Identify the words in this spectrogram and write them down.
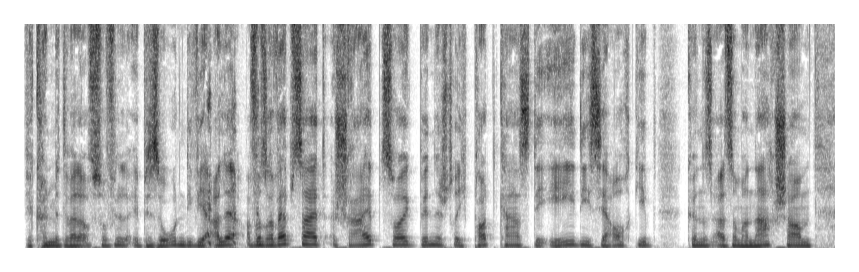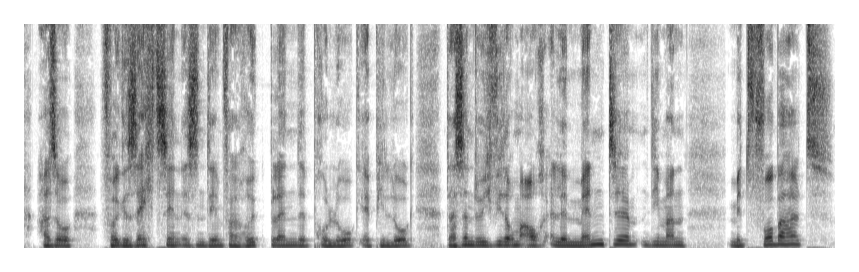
wir können mittlerweile auf so viele Episoden, die wir alle auf unserer Website schreibzeug-podcast.de, die es ja auch gibt, können es also mal nachschauen. Also Folge 16 ist in dem Fall Rückblende, Prolog, Epilog. Das sind natürlich wiederum auch Elemente, die man mit Vorbehalt,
